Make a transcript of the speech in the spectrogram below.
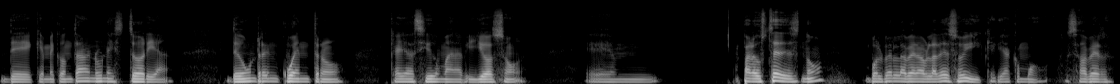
de que me contaran una historia de un reencuentro que haya sido maravilloso. Eh, para ustedes, ¿no? Volverla a ver habla de eso y quería como saber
